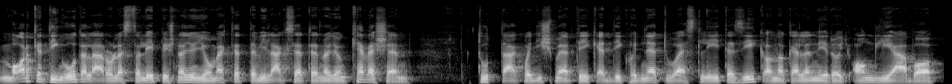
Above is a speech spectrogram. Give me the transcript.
marketing oldaláról ezt a lépést nagyon jól megtette, világszerte nagyon kevesen tudták vagy ismerték eddig, hogy NetWest létezik, annak ellenére, hogy Angliába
